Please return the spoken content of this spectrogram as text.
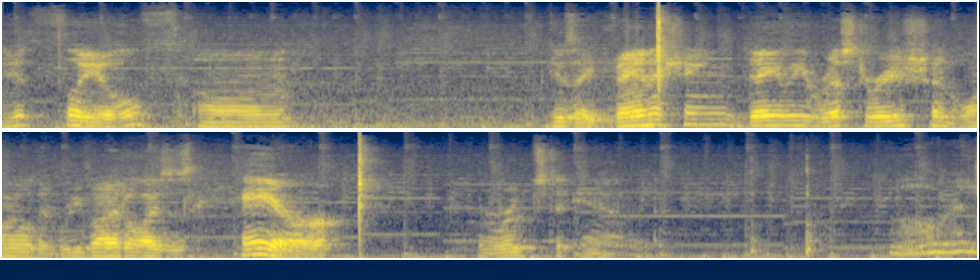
It feels, um is a vanishing daily restoration oil that revitalizes hair from roots to end. Alright.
